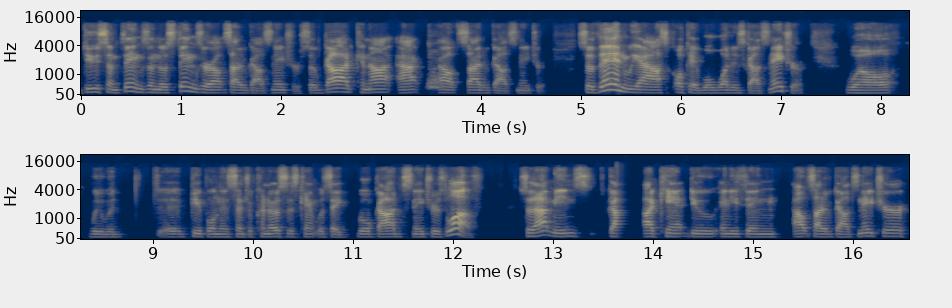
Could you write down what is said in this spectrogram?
do some things, and those things are outside of God's nature. So God cannot act outside of God's nature. So then we ask, okay, well, what is God's nature? Well, we would uh, people in the essential kenosis camp would say, well, God's nature is love. So that means God can't do anything outside of God's nature.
